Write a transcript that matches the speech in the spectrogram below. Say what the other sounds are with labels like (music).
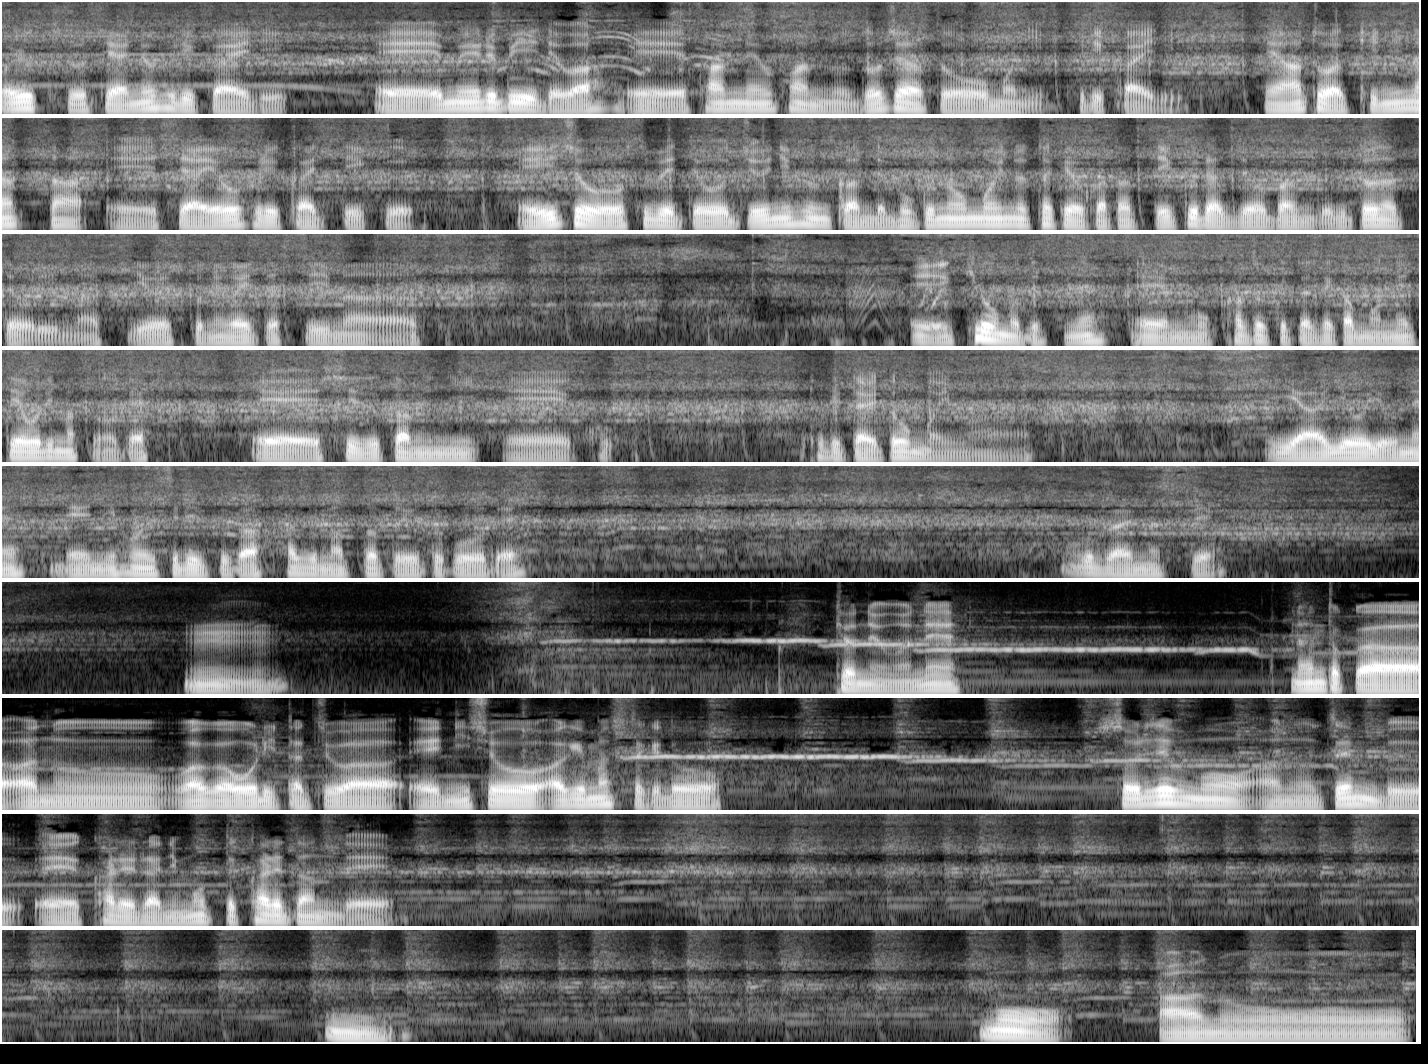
オリックス試合の振り返り、えー、MLB では、えー、3年ファンのドジャースを主に振り返り、えー、あとは気になった、え試合を振り返っていく、え以上すべてを12分間で僕の思いの丈を語っていくラジオ番組となっております。よろしくお願いいたします。え今日もですね、えもう家族たちがもう寝ておりますので、え静かめに、え撮りたいと思います。いや、いよいよね、え日本シリーズが始まったというところで、ございまして。うん。去年はね、なんとか、あのー、我が檻たちは、えー、2勝挙げましたけど、それでも、あの、全部、えー、彼らに持ってかれたんで、うん。もう、あのー、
